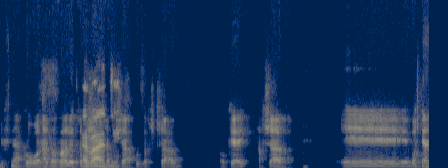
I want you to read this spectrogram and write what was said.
לפני הקורונה ועבר להיות 55 אחוז עכשיו, אוקיי? עכשיו, אה, בואו שנייה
